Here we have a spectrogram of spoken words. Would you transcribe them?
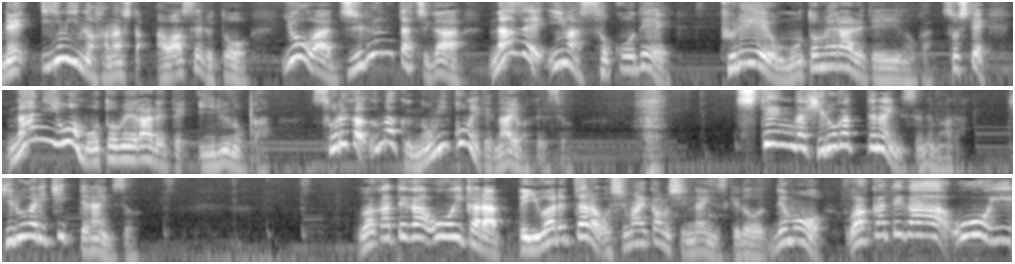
ね意味の話と合わせると要は自分たちがなぜ今そこでプレーを求められているのかそして何を求められているのかそれがうまく飲み込めてないわけですよ。視点が広がってないんですよねまだ。広がりきってないんですよ。若手が多いからって言われたらおしまいかもしれないんですけどでも若手が多い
